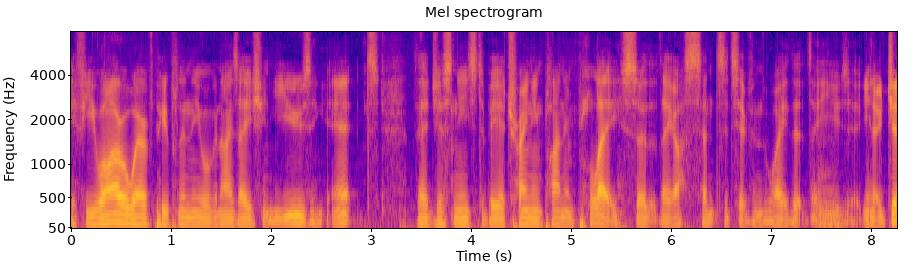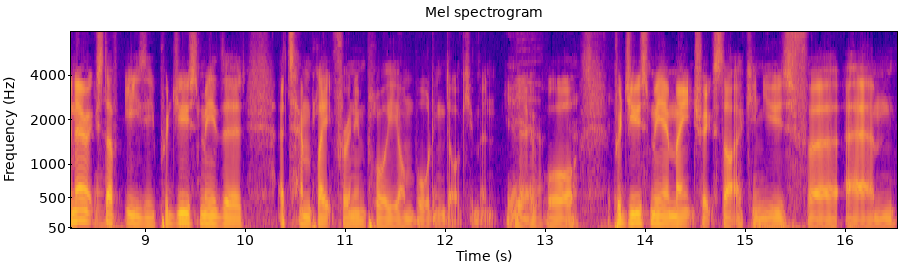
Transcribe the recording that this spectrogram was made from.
if you are aware of people in the organization using it, there just needs to be a training plan in place so that they are sensitive in the way that they Mm. use it. You know, generic Yeah. stuff easy. Produce me the a template for an employee onboarding document, you Yeah. know, Yeah. or produce me a matrix that I can use for um,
